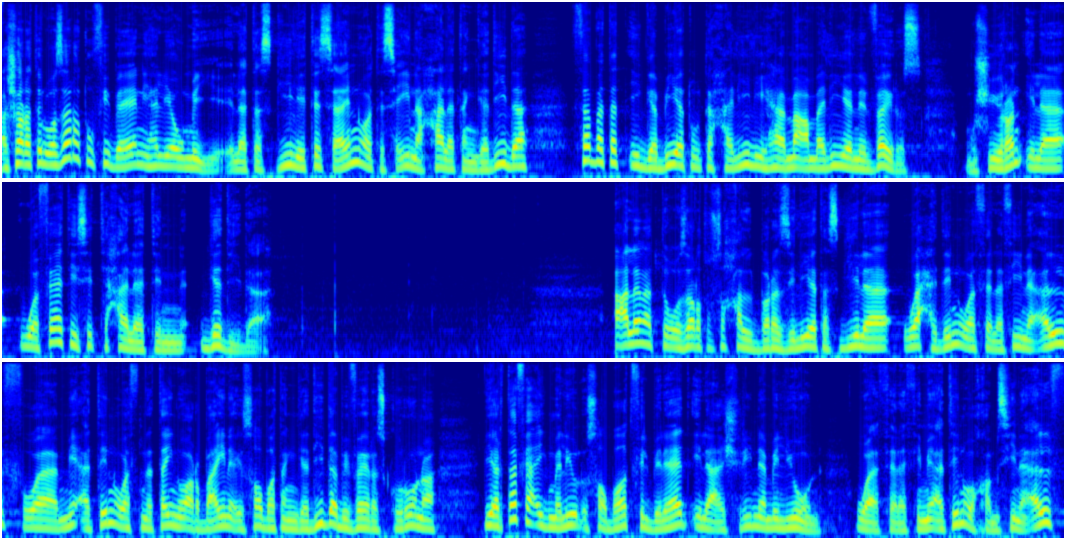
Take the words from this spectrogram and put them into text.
أشارت الوزارة في بيانها اليومي إلى تسجيل 99 حالة جديدة ثبتت إيجابية تحاليلها معمليا للفيروس مشيرا إلى وفاة ست حالات جديدة. أعلنت وزارة الصحة البرازيلية تسجيل 31142 إصابة جديدة بفيروس كورونا ليرتفع إجمالي الإصابات في البلاد إلى 20 مليون و350 ألف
